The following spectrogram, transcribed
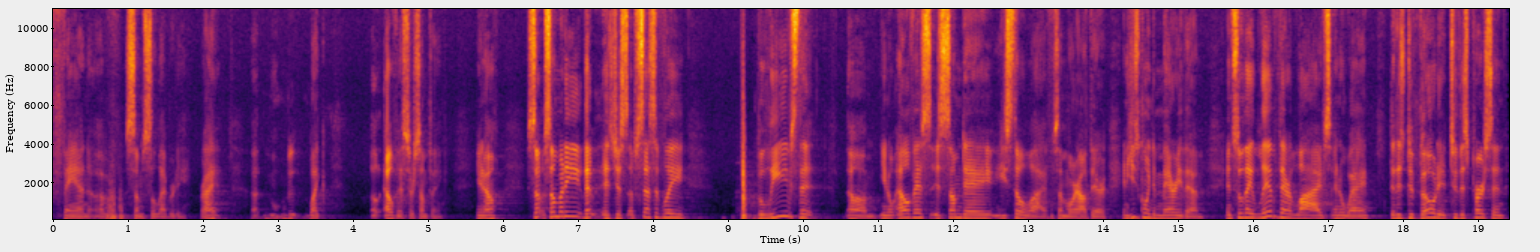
fan of some celebrity, right? Uh, like Elvis or something, you know? So, somebody that is just obsessively believes that um, you know, Elvis is someday, he's still alive somewhere out there, and he's going to marry them. And so they live their lives in a way that is devoted to this person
